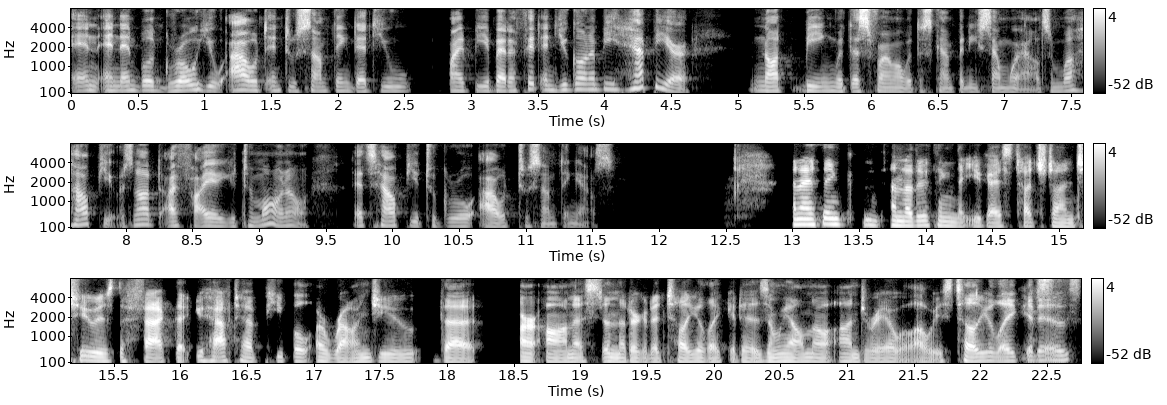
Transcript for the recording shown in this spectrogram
and and then we'll grow you out into something that you might be a better fit, and you're going to be happier not being with this firm or with this company somewhere else and we'll help you. It's not i fire you tomorrow. No. Let's help you to grow out to something else. And I think another thing that you guys touched on too is the fact that you have to have people around you that are honest and that are going to tell you like it is. And we all know Andrea will always tell you like it Yes. is.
